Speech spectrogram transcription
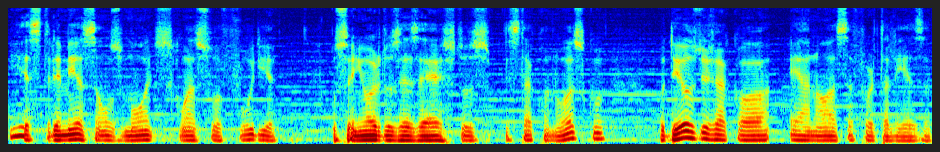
e estremeçam os montes com a sua fúria. O Senhor dos Exércitos está conosco, o Deus de Jacó é a nossa fortaleza.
